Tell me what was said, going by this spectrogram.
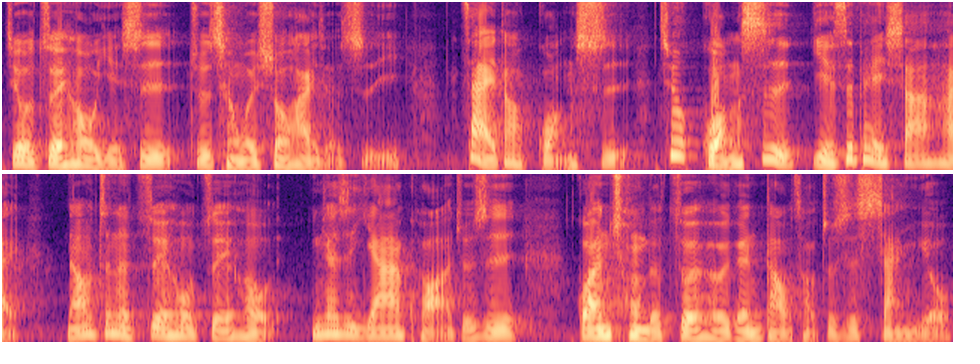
结果最后也是就是成为受害者之一。再到广世，就广世也是被杀害，然后真的最后最后应该是压垮，就是。观众的最后一根稻草就是善佑，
